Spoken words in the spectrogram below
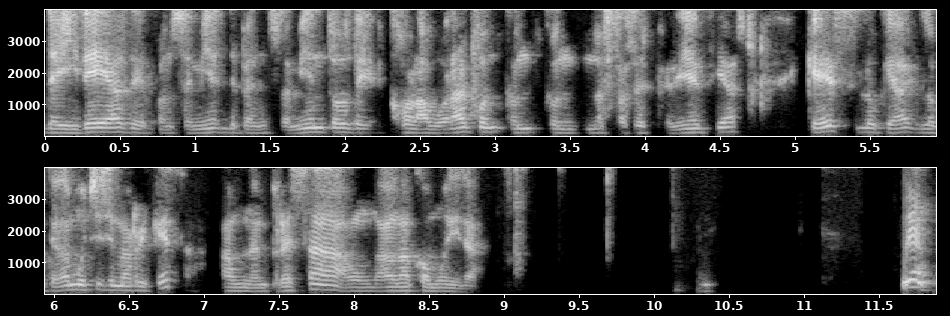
de, ideas, de, de pensamientos, de colaborar con, con, nuestras experiencias, que es lo que, lo que da muchísima riqueza a una empresa, a, una comunidad. Bien,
